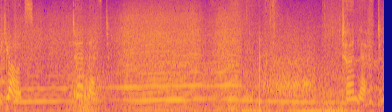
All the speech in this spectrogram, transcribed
100 yards. Turn left. Turn left.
